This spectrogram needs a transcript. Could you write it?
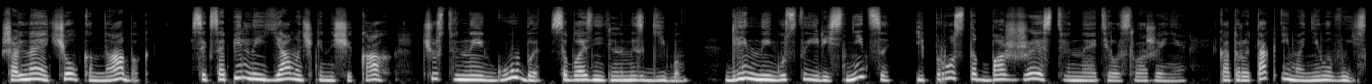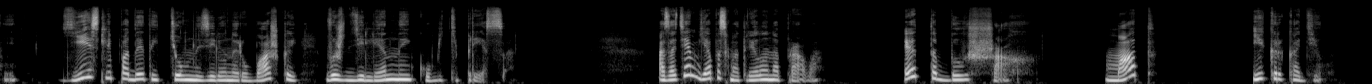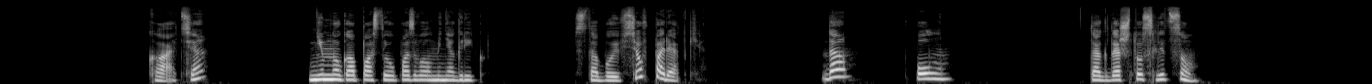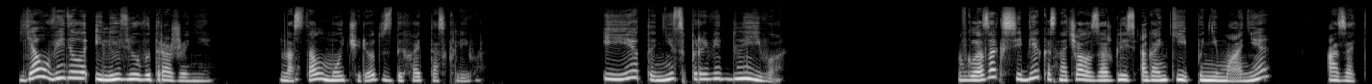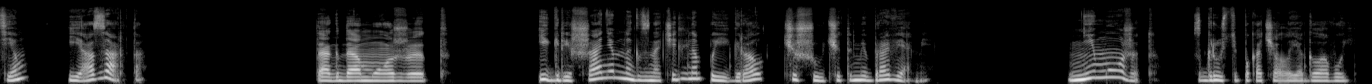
шальная челка на бок, сексапильные ямочки на щеках, чувственные губы с соблазнительным изгибом, длинные густые ресницы и просто божественное телосложение, которое так и манило выяснить, есть ли под этой темно-зеленой рубашкой вожделенные кубики пресса. А затем я посмотрела направо. Это был шах, мат и крокодил. «Катя?» Немного опасливо позвал меня Грик. С тобой все в порядке? Да, в полном. Тогда что с лицом? Я увидела иллюзию в отражении. Настал мой черед вздыхать тоскливо. И это несправедливо. В глазах Себека сначала зажглись огоньки понимания, а затем и азарта. Тогда, может, и Гришаня многозначительно поиграл чешуйчатыми бровями. «Не может», — с грустью покачала я головой.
